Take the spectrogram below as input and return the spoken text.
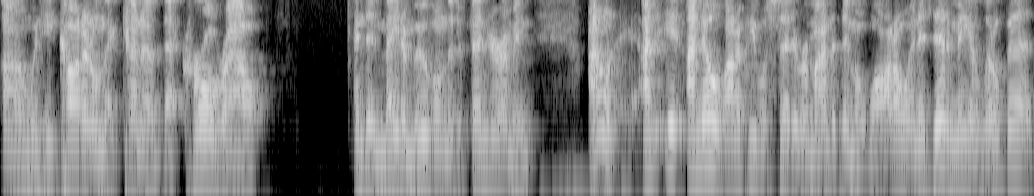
um, when he caught it on that kind of that curl route and then made a move on the defender. I mean, I don't, I, it, I know a lot of people said it reminded them of Waddle, and it did me a little bit.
